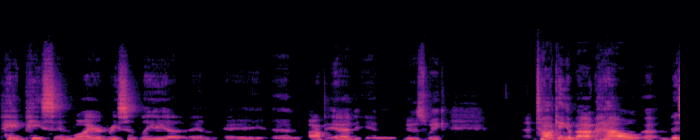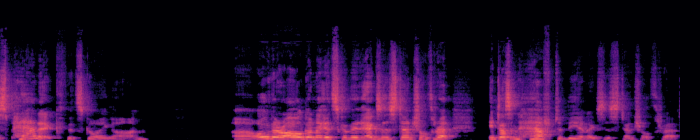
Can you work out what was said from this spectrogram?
paid piece in Wired recently, uh, and a, an op ed in Newsweek, talking about how uh, this panic that's going on. Uh, oh, they're all going to, it's an existential threat. It doesn't have to be an existential threat.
